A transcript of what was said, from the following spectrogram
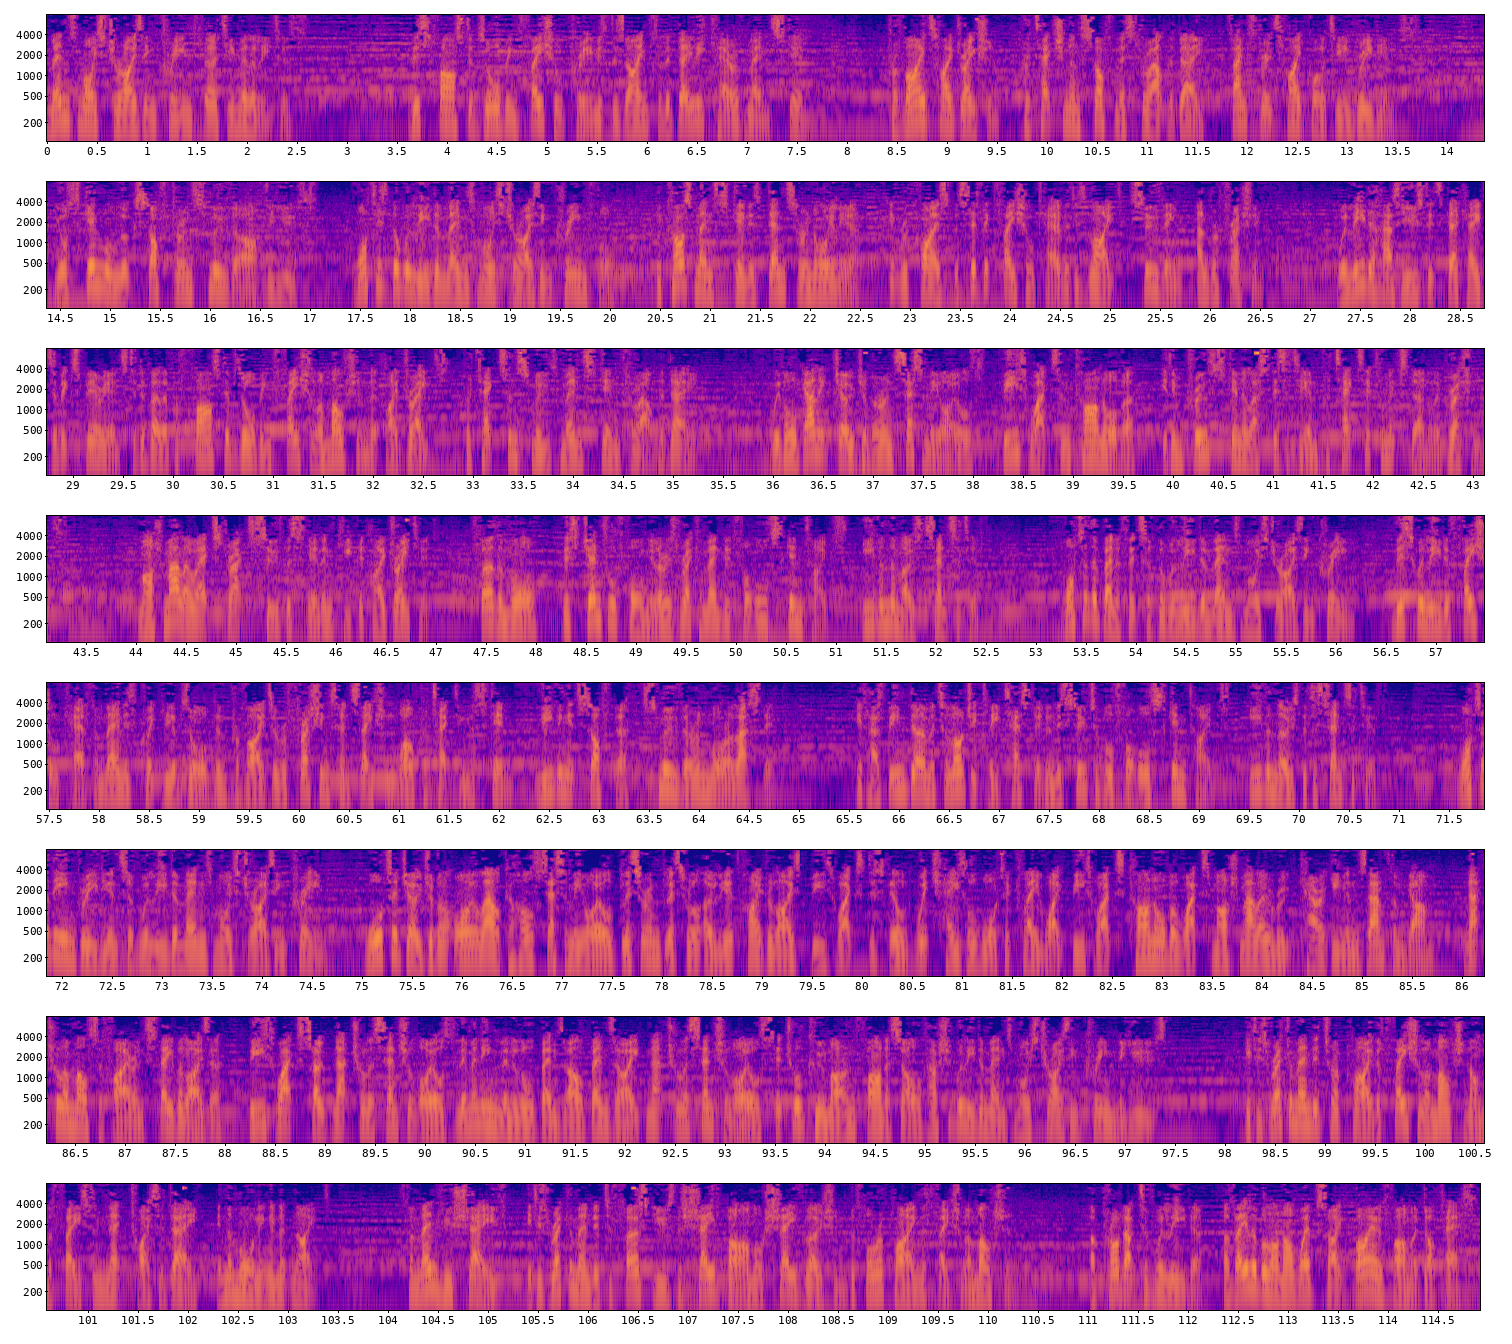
Men's Moisturizing Cream 30 ml. This fast-absorbing facial cream is designed for the daily care of men's skin. Provides hydration, protection and softness throughout the day, thanks to its high-quality ingredients. Your skin will look softer and smoother after use. What is the Weleda Men's Moisturizing Cream for? Because men's skin is denser and oilier, it requires specific facial care that is light, soothing, and refreshing. Weleda has used its decades of experience to develop a fast-absorbing facial emulsion that hydrates, protects and smooths men's skin throughout the day. With organic jojoba and sesame oils, beeswax and carnauba, it improves skin elasticity and protects it from external aggressions. Marshmallow extracts soothe the skin and keep it hydrated. Furthermore, this gentle formula is recommended for all skin types, even the most sensitive. What are the benefits of the Weleda Men's Moisturizing Cream? This Weleda facial care for men is quickly absorbed and provides a refreshing sensation while protecting the skin, leaving it softer, smoother and more elastic. It has been dermatologically tested and is suitable for all skin types, even those that are sensitive. What are the ingredients of Weleda Men's Moisturizing Cream? Water jojoba oil alcohol sesame oil glycerin glycerol oleate hydrolyzed beeswax distilled witch hazel water clay white beeswax carnauba wax marshmallow root carrageenan xanthan gum, natural emulsifier and stabilizer, beeswax soap natural essential oils limonene linalool benzyl benzoate natural essential oils citral coumarin and farnesol How should Weleda men's moisturizing cream be used? It is recommended to apply the facial emulsion on the face and neck twice a day, in the morning and at night. For men who shave, it is recommended to first use the shave balm or shave lotion before applying the facial emulsion. A product of Weleda, available on our website biopharma.s.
